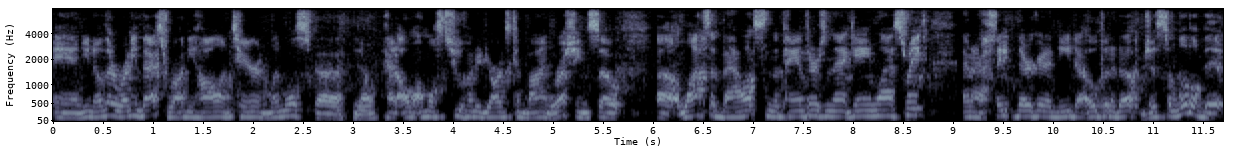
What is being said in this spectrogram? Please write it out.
And, you know, their running backs, Rodney Hall and Taryn Limwells, uh, you know, had all, almost 200 yards combined rushing. So uh, lots of balance in the Panthers in that game last week. And I think they're going to need to open it up just a little bit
